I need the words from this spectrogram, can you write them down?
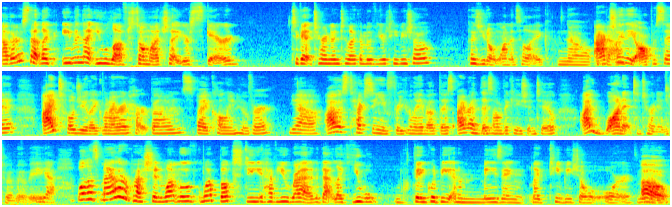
others that like even that you loved so much that you're scared to get turned into like a movie or TV show because you don't want it to like No, actually the opposite. I told you like when I read Heartbones by Colleen Hoover. Yeah I was texting you frequently about this. I read this on vacation too. I want it to turn into a movie. yeah. Well, that's my other question. What move? What books do you have you read that like you think would be an amazing like TV show or movie? Oh,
